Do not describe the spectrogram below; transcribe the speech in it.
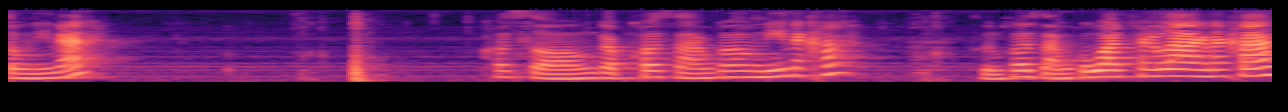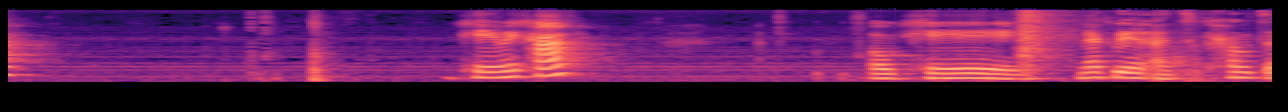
ตรงนี้นะ ข้อสองกับข้อสามก็ตรงนี้นะคะ ส่วนข้อสามก็วาดข้างล่างนะคะ โอเคไหมคะ โอเค นักเรียนอาจจะเข้าใจ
